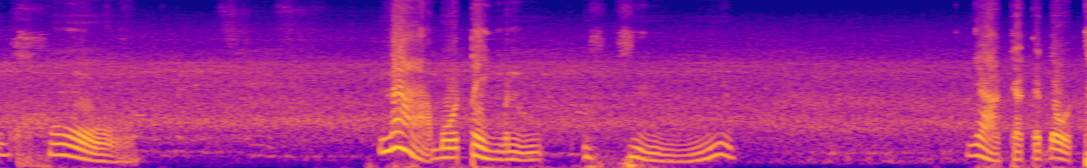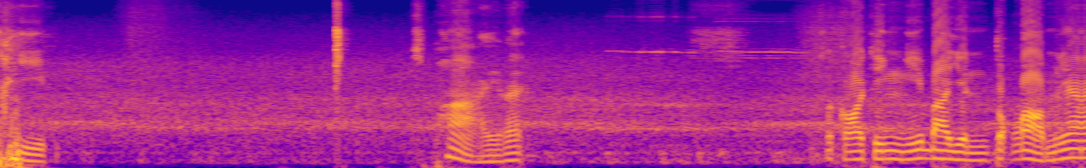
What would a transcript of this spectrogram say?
โอ้โห หน้าโบเต็งมันอื้อหืออยากจะกระโดดถีบชิบหายแล้วสกอร์จริงงี้บาเย็นตกรอบเนี่ย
